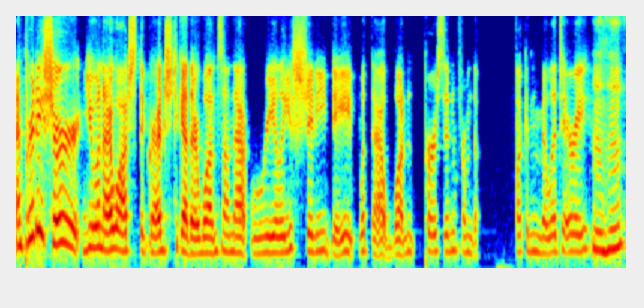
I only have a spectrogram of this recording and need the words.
I'm pretty sure you and I watched The Grudge together once on that really shitty date with that one person from the fucking military. Mhm.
